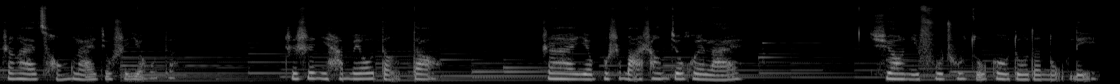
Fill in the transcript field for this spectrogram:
真爱从来就是有的，只是你还没有等到。真爱也不是马上就会来，需要你付出足够多的努力。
